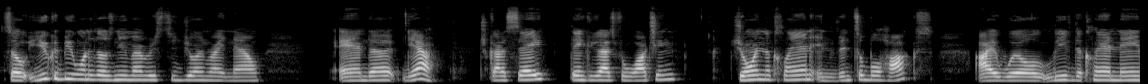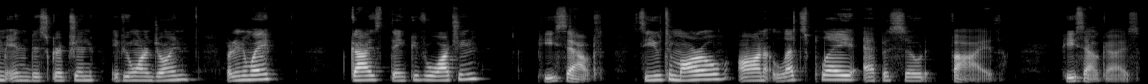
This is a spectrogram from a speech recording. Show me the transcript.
So you could be one of those new members to join right now. And uh, yeah, just gotta say thank you guys for watching. Join the clan Invincible Hawks. I will leave the clan name in the description if you want to join. But anyway, guys, thank you for watching. Peace out. See you tomorrow on Let's Play Episode 5. Peace out, guys.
